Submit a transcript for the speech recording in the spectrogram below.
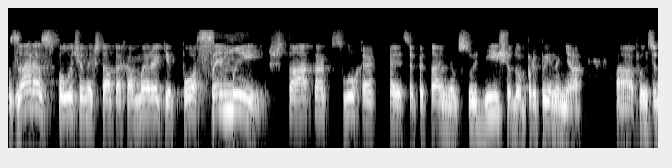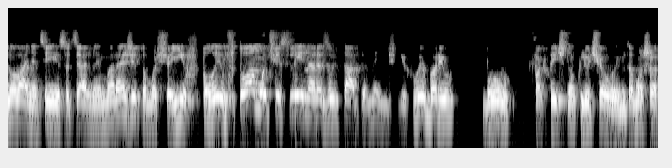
Зараз в Сполучених Штатах Америки по семи штатах слухається питання в суді щодо припинення а, функціонування цієї соціальної мережі, тому що їх вплив, в тому числі на результати нинішніх виборів, був фактично ключовим. Тому що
